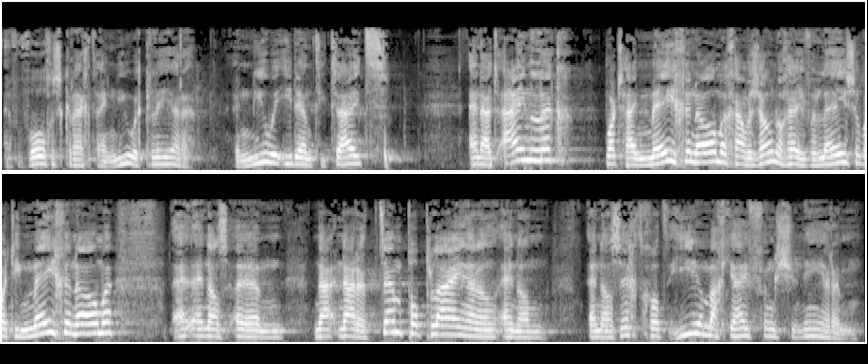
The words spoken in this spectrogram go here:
En vervolgens krijgt hij nieuwe kleren. Een nieuwe identiteit. En uiteindelijk wordt hij meegenomen, gaan we zo nog even lezen, wordt hij meegenomen en, en dan, um, naar, naar het tempelplein en dan, en, dan, en dan zegt God, hier mag jij functioneren.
